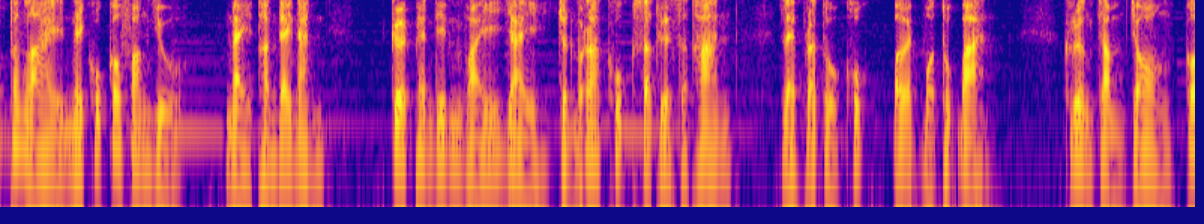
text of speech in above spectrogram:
ษทั้งหลายในคุกก็ฟังอยู่ ในทันใดนั้น เกิดแผ่นดินไหวใหญ่จนรากคุกสะเทือนสถาน และประตูคุกเปิดหมดทุกบาน เครื่องจำจองก็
